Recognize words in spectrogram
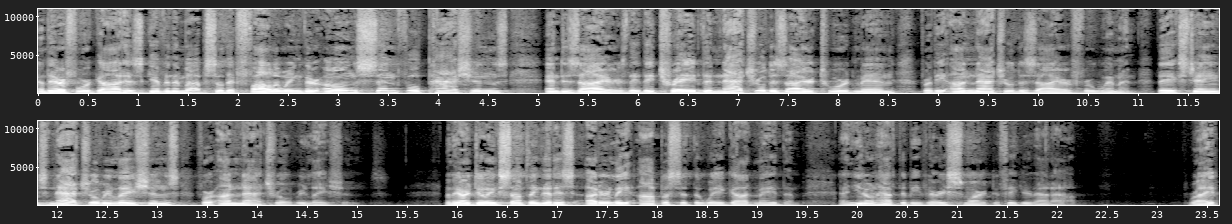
And therefore, God has given them up so that following their own sinful passions and desires, they, they trade the natural desire toward men for the unnatural desire for women. They exchange natural relations for unnatural relations. And they are doing something that is utterly opposite the way God made them. And you don't have to be very smart to figure that out. Right?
